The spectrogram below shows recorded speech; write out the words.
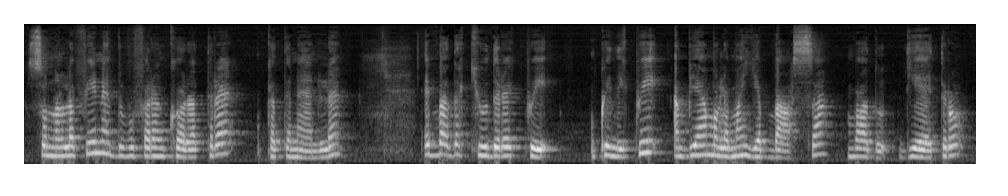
sono alla fine devo fare ancora 3 catenelle e vado a chiudere qui. Quindi qui abbiamo la maglia bassa vado dietro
